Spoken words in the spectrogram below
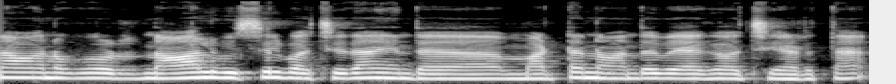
நான் ஒரு நாலு விசில் வச்சு தான் இந்த மட்டனை வந்து வேக வச்சு எடுத்தேன்.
